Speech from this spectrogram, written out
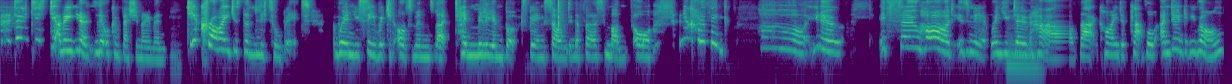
Don't just, I mean, you know, little confession moment. Do you cry just a little bit when you see Richard Osman's like 10 million books being sold in the first month, or and you kind of think, oh, you know, it's so hard, isn't it, when you mm. don't have that kind of platform? And don't get me wrong,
